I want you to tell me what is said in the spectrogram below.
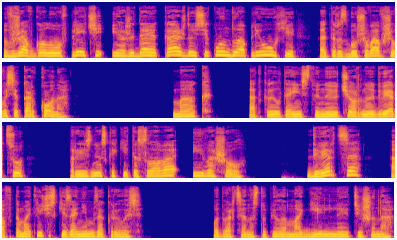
вжав голову в плечи и ожидая каждую секунду оплеухи от разбушевавшегося каркона. Маг открыл таинственную черную дверцу, произнес какие-то слова и вошел. Дверца автоматически за ним закрылась. Во дворце наступила могильная тишина.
